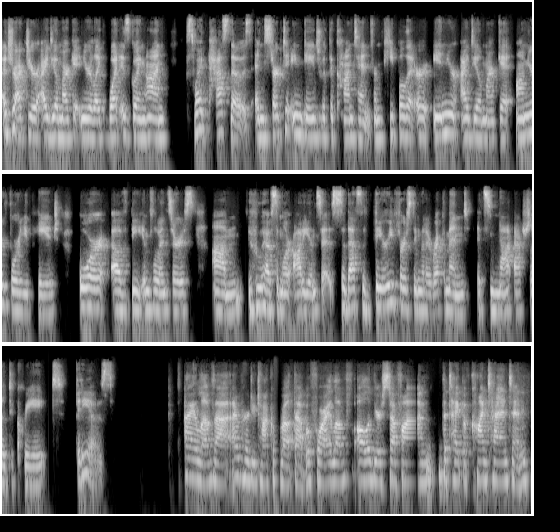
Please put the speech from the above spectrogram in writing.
attract your ideal market and you're like, what is going on? Swipe past those and start to engage with the content from people that are in your ideal market on your For You page or of the influencers um, who have similar audiences. So that's the very first thing that I recommend. It's not actually to create videos. I love that. I've heard you talk about that before. I love all of your stuff on the type of content and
